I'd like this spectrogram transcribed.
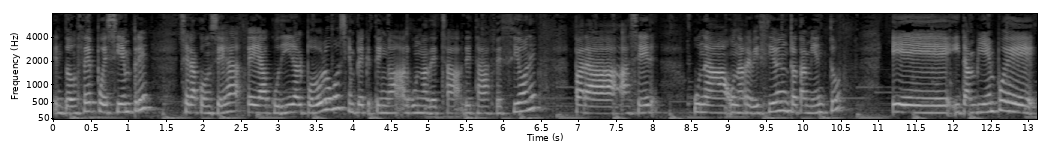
Entonces, pues siempre se le aconseja eh, acudir al podólogo siempre que tenga alguna de, estas de estas afecciones para hacer una, una revisión y un tratamiento eh, y también pues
